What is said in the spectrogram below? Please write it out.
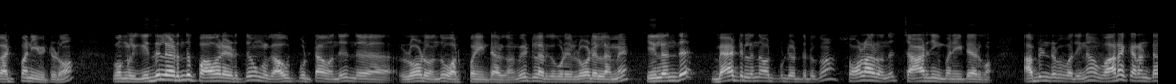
கட் பண்ணி விட்டுடும். உங்களுக்கு இதிலேருந்து பவர் எடுத்து உங்களுக்கு அவுட்புட்டாக வந்து இந்த லோடு வந்து ஒர்க் பண்ணிகிட்டே இருக்கும். வீட்டில் இருக்கக்கூடிய லோடு எல்லாமே இதுலேருந்து பேட்டரியிலேருந்து அவுட்புட் எடுத்துட்டு இருக்கும். சோலார் வந்து சார்ஜிங் பண்ணிக்கிட்டே இருக்கும். அப்படின்றப்ப பார்த்தீங்கன்னா வர கரண்ட்டை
